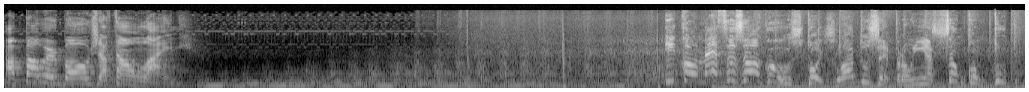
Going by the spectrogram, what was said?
A Powerball já tá online. E começa o jogo! Os dois lados entram em ação com tudo.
